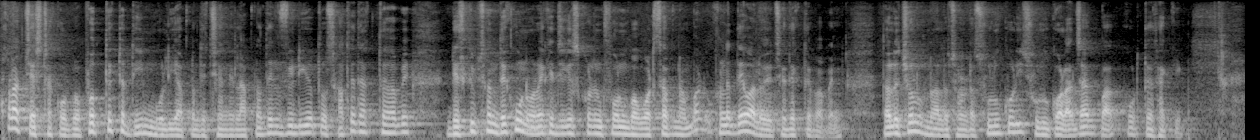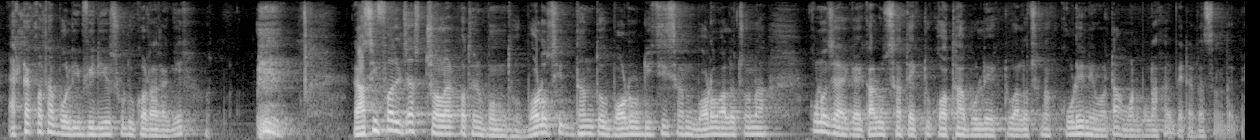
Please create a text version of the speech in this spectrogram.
করার চেষ্টা করব। প্রত্যেকটা দিন বলি আপনাদের চ্যানেল আপনাদের ভিডিও তো সাথে থাকতে হবে। ডিসক্রিপশন দেখুন, অনেকে জিজ্ঞেস করেন ফোন বা হোয়াটসঅ্যাপ নাম্বার ওখানে দেওয়া রয়েছে, দেখতে পাবেন। তাহলে চলুন আলোচনাটা শুরু করি, শুরু করা যাক বা করতে থাকি। একটা কথা বলি ভিডিও শুরু করার আগে। রাশিফল জাস্ট চলার পথের বন্ধু। বড় সিদ্ধান্ত, বড় ডিসিশন বড় আলোচনা। কোনো জায়গায় কারুর সাথে একটু কথা বলে, একটু আলোচনা করে নেওয়াটা আমার মনে হয় বেটার রেজাল্ট দেবে।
